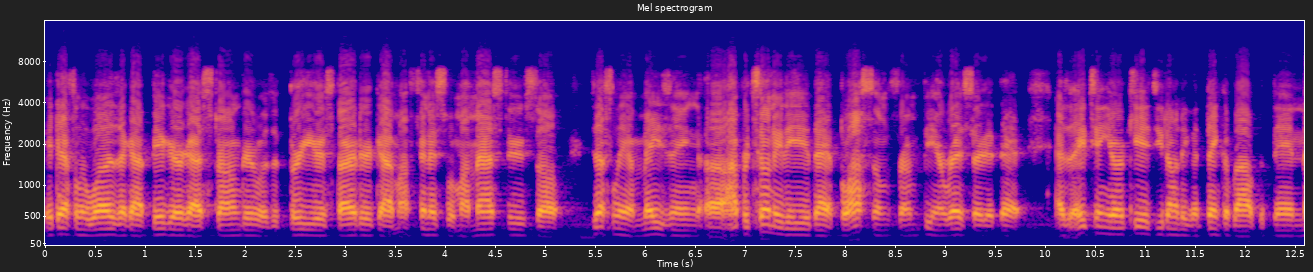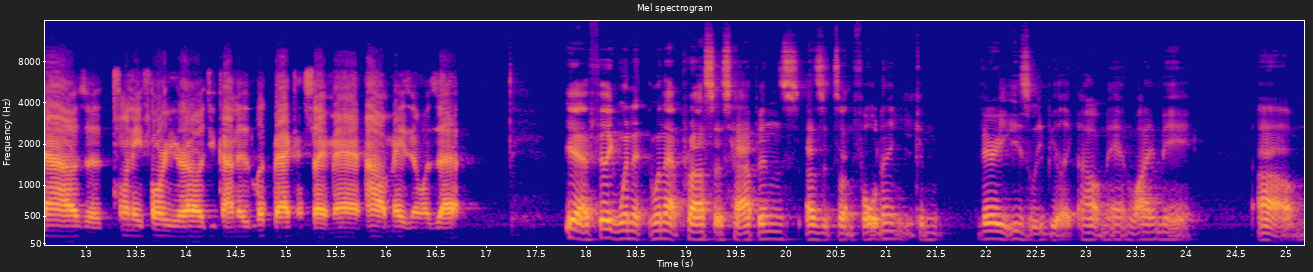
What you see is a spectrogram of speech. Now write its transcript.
it definitely was. I got bigger, got stronger. Was a three year starter. Got my finish with my master's, so definitely amazing uh, opportunity that blossomed from being redshirted that as an 18 year old kid you don't even think about but then now as a 24 year old you kind of look back and say man how amazing was that yeah i feel like when it when that process happens as it's unfolding you can very easily be like oh man why me um,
